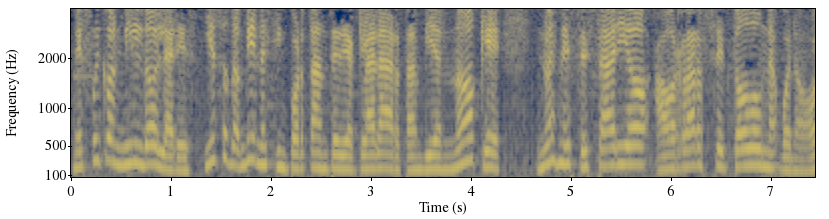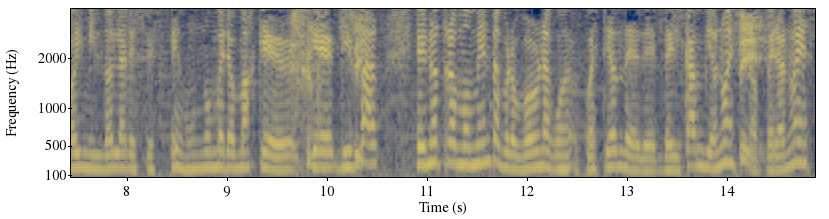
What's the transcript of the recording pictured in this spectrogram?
me fui con mil dólares y eso también es importante de aclarar también no que no es necesario ahorrarse todo una bueno hoy mil dólares es, es un número más que, que quizás en otro momento pero por una cuestión de, del cambio nuestro pero no es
